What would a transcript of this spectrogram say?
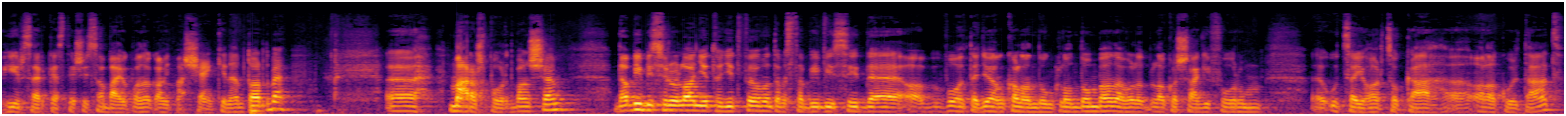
hírszerkesztési szabályok vannak, amit már senki nem tart be, már a sportban sem. De a BBC-ről annyit, hogy itt fölmondtam ezt a BBC-t, de a, volt egy olyan kalandunk Londonban, ahol a lakossági fórum utcai harcokká alakult át,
